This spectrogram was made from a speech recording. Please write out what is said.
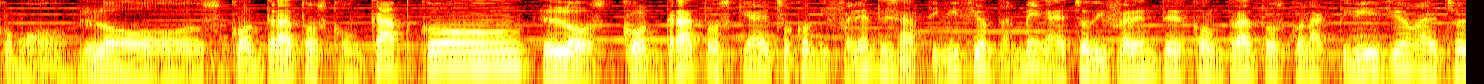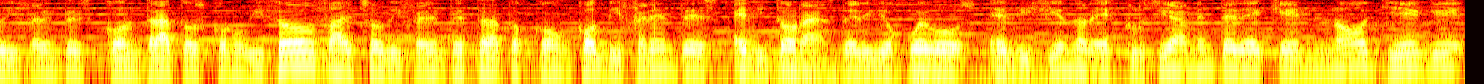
como los contratos con Capcom, los contratos que ha hecho con diferentes Activision también, ha hecho diferentes contratos con Activision, ha hecho diferentes contratos con Ubisoft, ha hecho diferentes tratos con, con diferentes editoras de videojuegos eh, diciéndole exclusivamente de que no llegue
